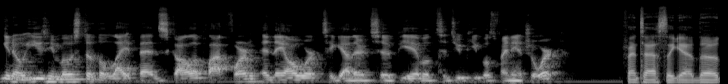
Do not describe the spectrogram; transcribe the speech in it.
you know, using most of the Lightbend Scala platform, and they all work together to be able to do people's financial work. Fantastic. Yeah, the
